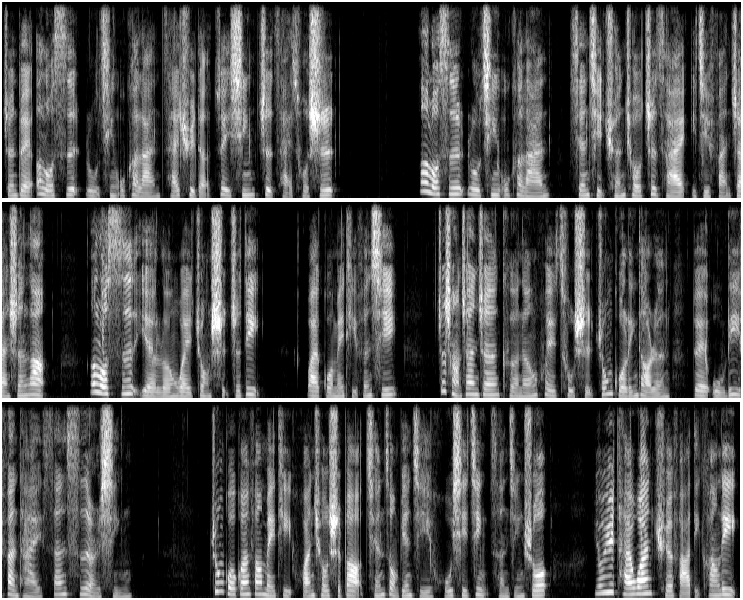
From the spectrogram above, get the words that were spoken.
针对俄罗斯入侵乌克兰采取的最新制裁措施。俄罗斯入侵乌克兰，掀起全球制裁以及反战声浪，俄罗斯也沦为众矢之的。外国媒体分析，这场战争可能会促使中国领导人对武力犯台三思而行。中国官方媒体《环球时报》前总编辑胡锡进曾经说：“由于台湾缺乏抵抗力，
